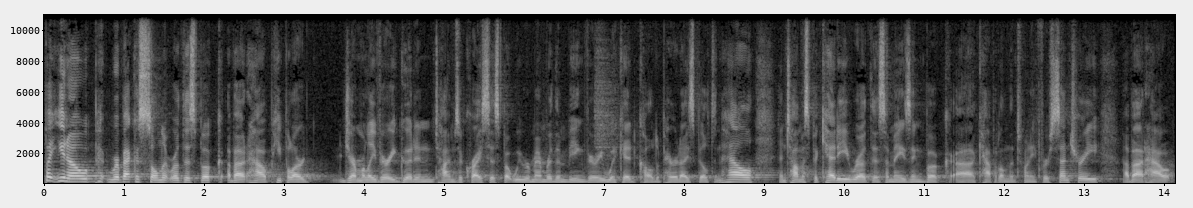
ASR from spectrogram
But, you know, Rebecca Solnit wrote this book about how people are generally very good in times of crisis, but we remember them being very wicked, called A Paradise Built in Hell. And Thomas Piketty wrote this amazing book, uh, Capital in the 21st Century, about how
